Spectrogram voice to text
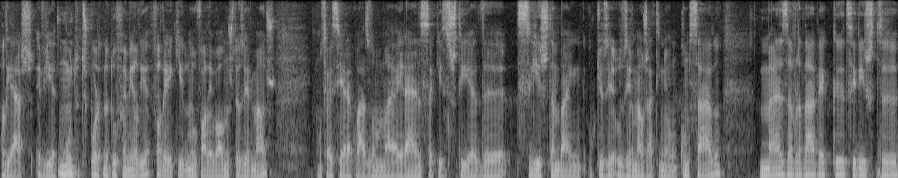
Aliás, havia muito desporto na tua família, falei aqui no voleibol nos teus irmãos. Não sei se era quase uma herança que existia de seguires também o que os irmãos já tinham começado, mas a verdade é que decidiste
